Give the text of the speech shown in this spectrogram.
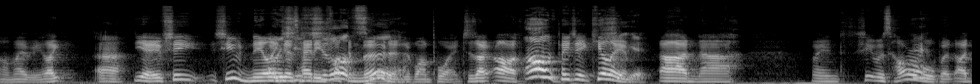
Oh, maybe like Uh, Yeah, if she she nearly I mean, just she's- had him she's a lot fucking murdered smaller. at one point. She's like, "Oh, Oh, PG, kill him." Ah, nah. I mean, she was horrible, but I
